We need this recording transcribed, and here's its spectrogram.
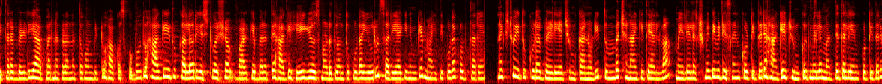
ಈ ಥರ ಬೆಳ್ಳಿಯ ಆಭರಣಗಳನ್ನು ತೊಗೊಂಡ್ಬಿಟ್ಟು ಹಾಕಿಸ್ಕೋಬೋದು. ಹಾಗೆ ಇದು ಕಲರ್ ಎಷ್ಟು ವರ್ಷ ಬಾಳಿಕೆ ಬರುತ್ತೆ, ಹಾಗೆ ಹೇಗೆ ಯೂಸ್ ಮಾಡೋದು ಅಂತೂ ಕೂಡ ಇವರು ಸರಿಯಾಗಿ ನಿಮಗೆ ಮಾಹಿತಿ ಕೂಡ ಕೊಡ್ತಾರೆ. ನೆಕ್ಸ್ಟು ಇದು ಕೂಡ ಬೆಳ್ಳಿಯ ಜುಮ್ಕಾ ನೋಡಿ, ತುಂಬ ಚೆನ್ನಾಗಿದೆ ಅಲ್ವಾ? ಮೇಲೆ ಲಕ್ಷ್ಮೀದೇವಿ ಡಿಸೈನ್ ಕೊಟ್ಟಿದ್ದಾರೆ, ಹಾಗೆ ಜುಮ್ಕದ ಮೇಲೆ ಮಧ್ಯದಲ್ಲಿ ಏನು ಕೊಟ್ಟಿದ್ದಾರೆ,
